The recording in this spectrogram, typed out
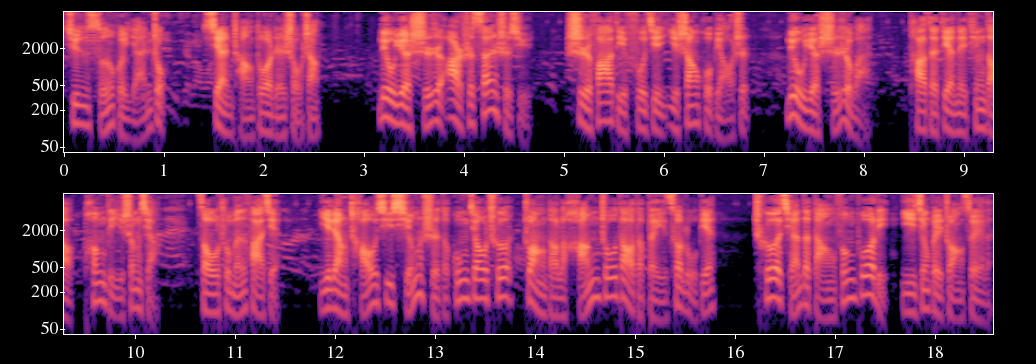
均损毁严重。现场多人受伤。六月十日二十三时许，事发地附近一商户表示，六月十日晚，他在店内听到“砰”的一声响，走出门发现一辆朝西行驶的公交车撞到了杭州道的北侧路边，车前的挡风玻璃已经被撞碎了，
